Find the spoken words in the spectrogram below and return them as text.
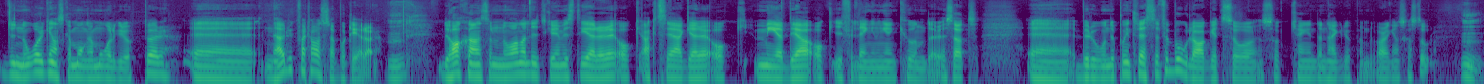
du når ganska många målgrupper eh, när du kvartalsrapporterar. Mm. Du har chansen att nå analytiker, investerare och aktieägare och media och i förlängningen kunder. Så att Eh, beroende på intresse för bolaget så, så kan ju den här gruppen vara ganska stor. Mm.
